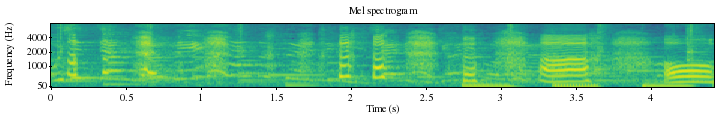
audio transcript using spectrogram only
50점 몇에 했었어야지 이 자리 비결이 뭐야? 아, 어.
